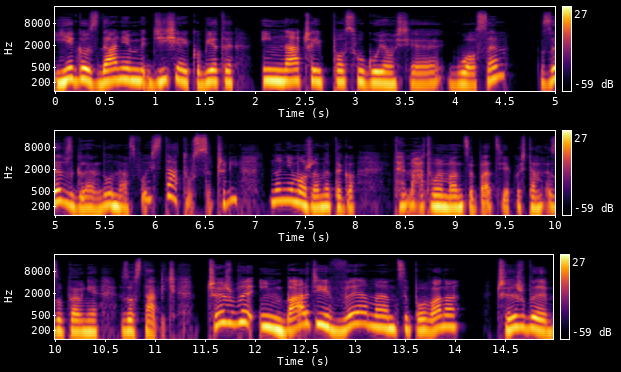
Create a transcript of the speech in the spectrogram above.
jego zdaniem dzisiaj kobiety inaczej posługują się głosem, ze względu na swój status, czyli no nie możemy tego tematu emancypacji jakoś tam zupełnie zostawić. Czyżby im bardziej wyemancypowana, czyżby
